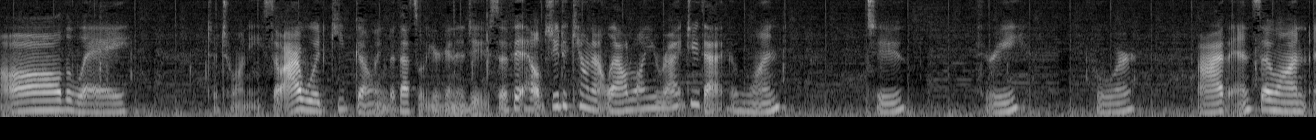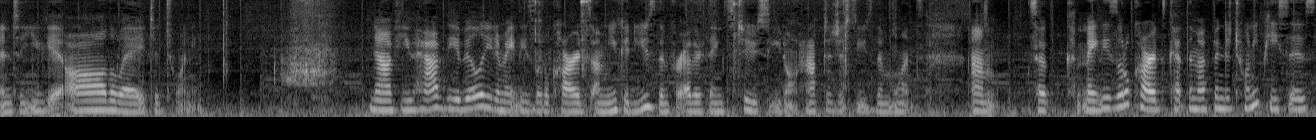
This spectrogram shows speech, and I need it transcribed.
all the way to 20. So I would keep going, but that's what you're going to do. So if it helps you to count out loud while you write, do that. Go one, two, three, four, five, and so on until you get all the way to 20. Now, if you have the ability to make these little cards, um, you could use them for other things too, so you don't have to just use them once. Um, so make these little cards, cut them up into 20 pieces,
